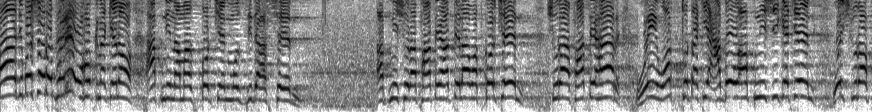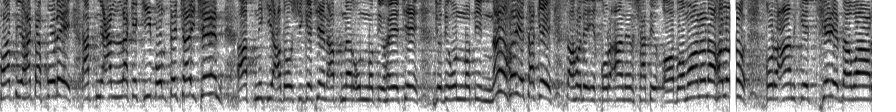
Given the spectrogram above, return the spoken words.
পাঁচ বছর ধরে হোক না কেন, আপনি নামাজ পড়ছেন, মসজিদে আসছেন। আপনি সুরা ফাতেহা তেলাওয়াত করছেন। সুরা ফাতেহার ওই অর্থটা কি আদৌ আপনি শিখেছেন? ওই সুরা ফাতেহাটা পড়ে আপনি আল্লাহকে কি বলতে চাইছেন? আপনি কি আদৌ শিখেছেন? আপনার উন্নতি হয়েছে। যদি উন্নতি না হয়ে থাকে, তাহলে এই কোরআনের সাথে অবমাননা হলো। কোরআনকে ছেড়ে দেওয়ার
